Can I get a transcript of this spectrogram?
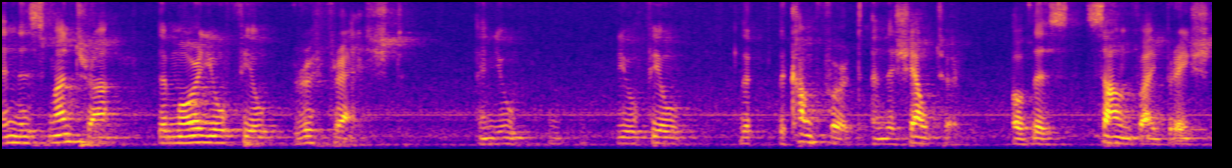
in this mantra, the more you'll feel refreshed and you'll, you'll feel the, the comfort and the shelter of this sound vibration.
